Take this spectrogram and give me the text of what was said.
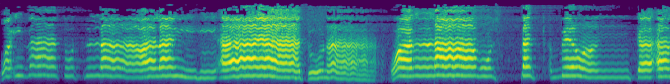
وإذا تتلى عليه آياتنا ولى مستكبرا كأن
